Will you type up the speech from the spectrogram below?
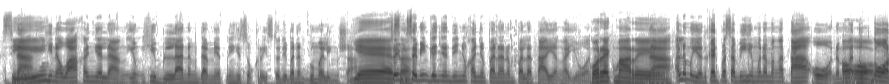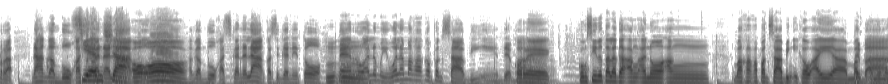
See? Na hinawakan niya lang yung hibla ng damit ni Heso Kristo, 'di ba? Naggumaling siya. Yes. So ibig sabihin ganyan din yung kanyang pananampalataya ngayon. Correct, Mare. Na alam mo yun, kahit pa sabihin mo ng mga tao, ng mga Oo. doktor, na hanggang bukas ka na Siyensya, lang. oo. Hanggang bukas ka na lang kasi ganito. Mm-mm. Pero alam mo yun, wala makakapagsabi eh, 'di ba? Correct. Kung sino talaga ang ano ang makakapagsabing ikaw ay ah, mag Diba? ano na,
